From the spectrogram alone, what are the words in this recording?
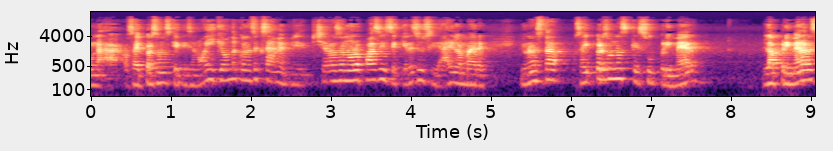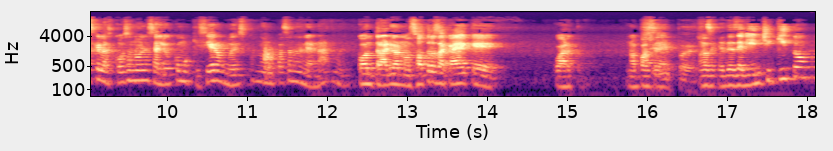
una, o sea, hay personas que te dicen, oye, ¿qué onda con ese examen? Pinche raza no lo pasa y se quiere suicidar y la madre. Y uno está, o sea, hay personas que su primer, la primera vez que las cosas no les salió como quisieron, güey, es cuando lo pasan en el ENARM, güey. Contrario a nosotros acá de que, cuarto, no pasé. Sí, pues. O sea, que desde bien chiquito,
